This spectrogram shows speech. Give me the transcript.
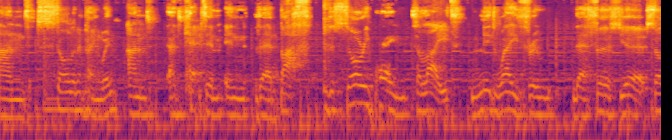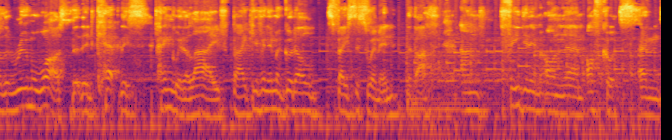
and stolen a penguin and had kept him in their bath. The story came to light midway through their first year. So the rumour was that they'd kept this penguin alive by giving him a good old space to swim in, the bath, and feeding him on um, offcuts and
